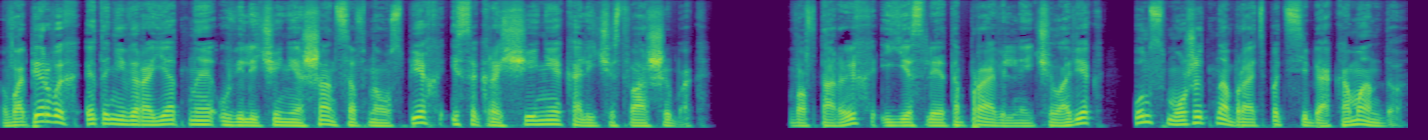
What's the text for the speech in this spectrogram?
Во-первых, это невероятное увеличение шансов на успех и сокращение количества ошибок. Во-вторых, если это правильный человек, он сможет набрать под себя команду.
